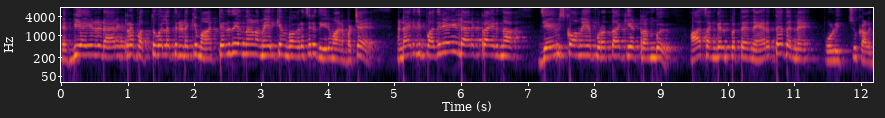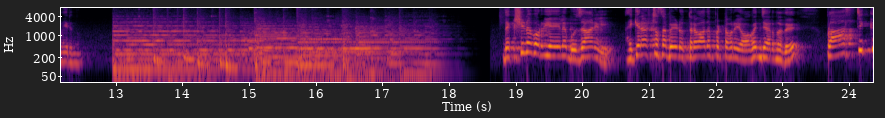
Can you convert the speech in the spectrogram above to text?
എഫ് ബി ഐയുടെ ഡയറക്ടറെ പത്തു കൊല്ലത്തിനിടയ്ക്ക് മാറ്റരുത് എന്നാണ് അമേരിക്കൻ കോൺഗ്രസിന്റെ തീരുമാനം. പക്ഷേ രണ്ടായിരത്തി പതിനേഴിൽ ഡയറക്ടറായിരുന്ന ജെയിംസ് കോമയെ പുറത്താക്കിയ ട്രംപ് ആ സങ്കല്പത്തെ നേരത്തെ തന്നെ പൊളിച്ചു കളഞ്ഞിരുന്നു. ദക്ഷിണ കൊറിയയിലെ ബുസാനിൽ ഐക്യരാഷ്ട്രസഭയുടെ ഉത്തരവാദപ്പെട്ടവർ യോഗം ചേർന്നത് പ്ലാസ്റ്റിക്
